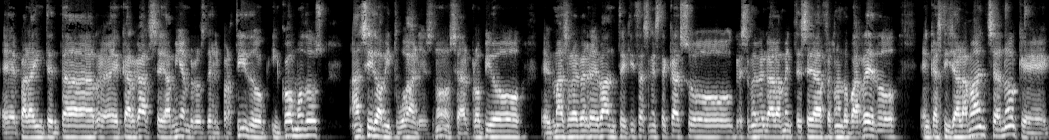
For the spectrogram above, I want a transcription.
eh, para intentar eh, cargarse a miembros del partido incómodos, han sido habituales, ¿no? O sea, el propio, el más relevante quizás en este caso que se me venga a la mente sea Fernando Barredo en Castilla-La Mancha, ¿no? Que,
